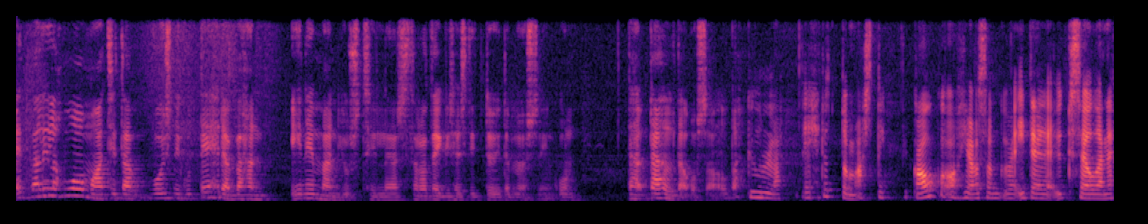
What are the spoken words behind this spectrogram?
et välillä huomaa, että sitä voisi niin kuin tehdä vähän enemmän just sille strategisesti töitä myös niin kuin tältä osalta. Kyllä, ehdottomasti. Kauko-ohjaus on kyllä itselle yksi sellainen.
